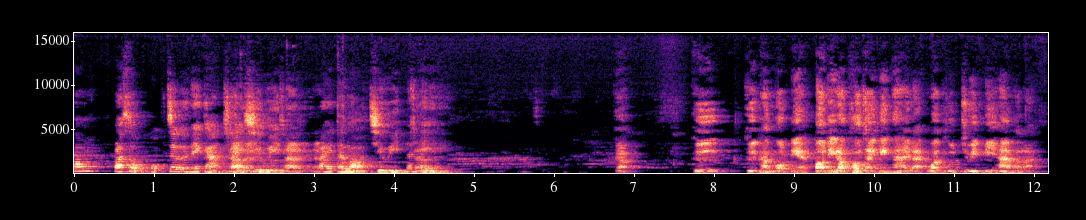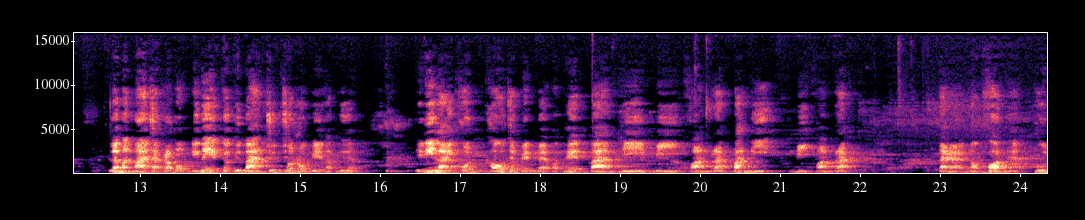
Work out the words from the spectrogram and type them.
ต้องประสบพบเจอในการใช้ชีวิตใช่ไปใช่ตลอดชีวิตนั่นเองครับ คือคือทั้งหมดเนี่ยตอนนี้เราเข้าใจง่ายๆ แล้วว่าทุนชีวิตมีห้าพลังแล้วมันมาจากระบบนิเวศก็คือบ้านชุมชนโรงเรียนและเพื่อนทีนี้หลายคนเขาจะเป็นแบบประเภทบ้านที่มีความรักบ้านนี้มีความรัก แต่น้องฟ้อนนะทุน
